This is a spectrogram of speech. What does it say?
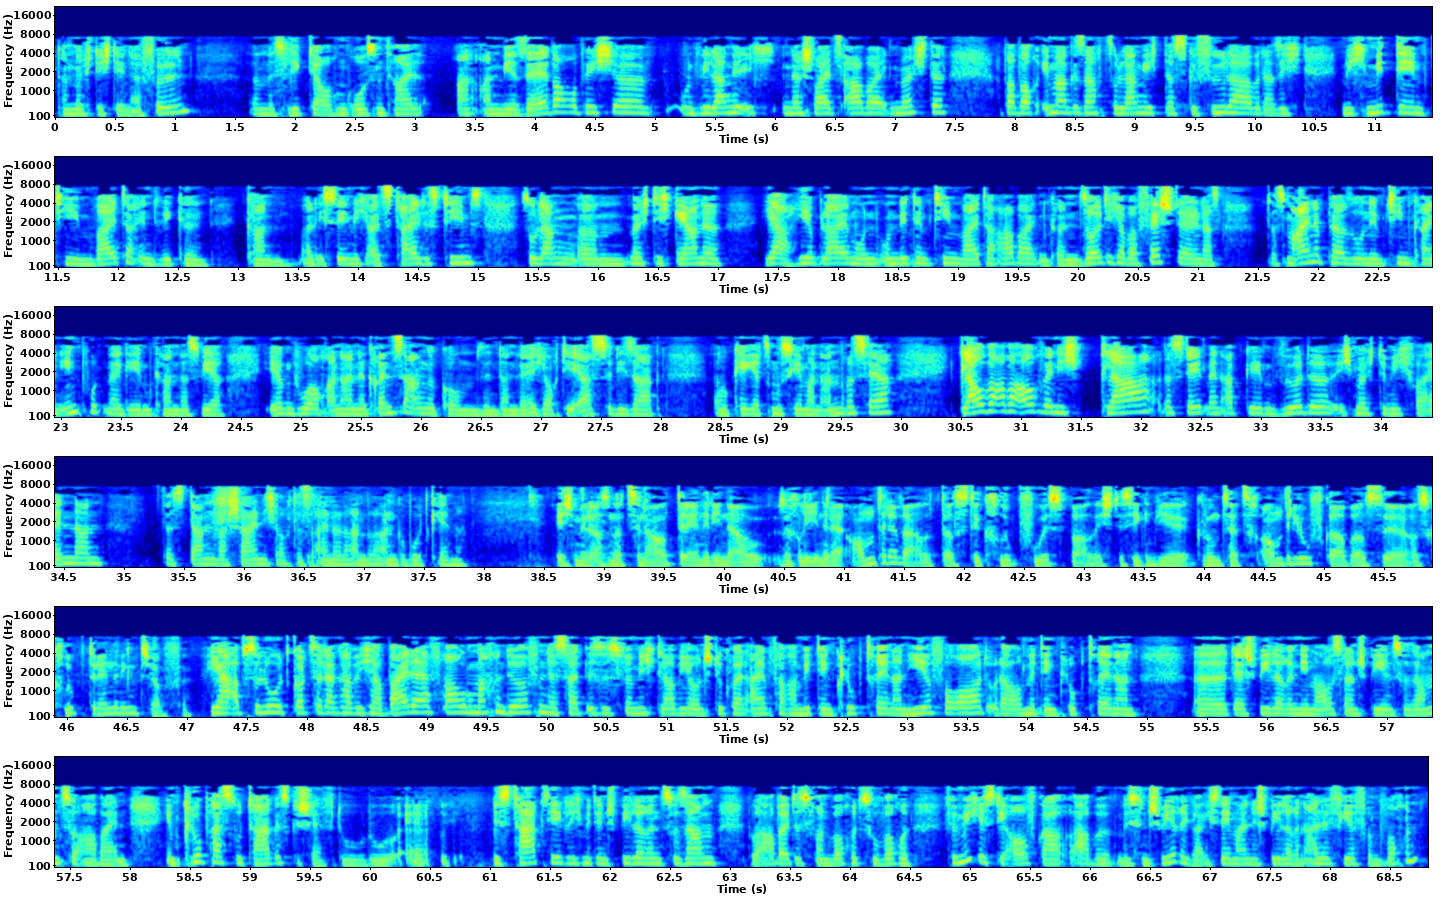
dann möchte ich den erfüllen. Ähm, es liegt ja auch einen großen Teil an, an mir selber, ob ich äh, und wie lange ich in der Schweiz arbeiten möchte. Habe aber auch immer gesagt, solange ich das Gefühl habe, dass ich mich mit dem Team weiterentwickeln kann, weil ich sehe mich als Teil des Teams, solange ähm, möchte ich gerne ja hier bleiben und, und mit dem Team weiterarbeiten können. Sollte ich aber feststellen, dass dass meine Person dem Team keinen Input mehr geben kann, dass wir irgendwo auch an eine Grenze angekommen sind, dann wäre ich auch die erste, die sagt, okay, jetzt muss jemand anderes her. Glaube aber auch, wenn ich klar das Statement abgeben würde, ich möchte mich verändern, dass dann wahrscheinlich auch das ein oder andere Angebot käme ist man als Nationaltrainerin auch so ein bisschen in einer anderen Welt als der Clubfußball? Ist das irgendwie grundsätzlich andere Aufgabe als äh, als Clubtrainerin zu schaffen? Ja, absolut. Gott sei Dank habe ich ja beide Erfahrungen machen dürfen. Deshalb ist es für mich, glaube ich, auch ein Stück weit einfacher mit den Clubtrainern hier vor Ort oder auch mit den Clubtrainern äh, der Spielerinnen, die im Ausland spielen, zusammenzuarbeiten. Im Club hast du Tagesgeschäft. Du du äh, bist tagtäglich mit den Spielerinnen zusammen. Du arbeitest von Woche zu Woche. Für mich ist die Aufgabe ein bisschen schwieriger. Ich sehe meine Spielerinnen alle vier, fünf Wochen.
